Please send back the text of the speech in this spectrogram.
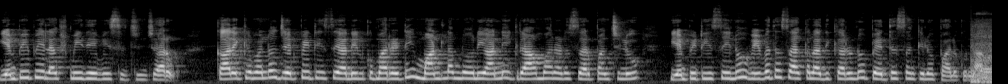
ఎంపీపీ లక్ష్మీదేవి సూచించారు. కార్యక్రమంలో జెడ్పీటీసీ అనిల్ కుమార్ రెడ్డి మండలంలోని అన్ని గ్రామాల సర్పంచులు ఎంపీటీసీలు వివిధ శాఖల అధికారులు పెద్ద సంఖ్యలో పాల్గొన్నారు.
